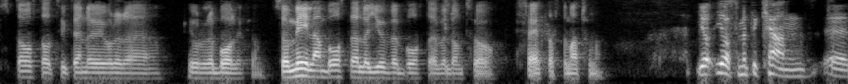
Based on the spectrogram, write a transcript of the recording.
startade och tyckte ändå jag gjorde det, gjorde det bra. Liksom. Så Milan borta eller Juve borta är väl de två fetaste matcherna. Jag, jag som inte kan eh,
